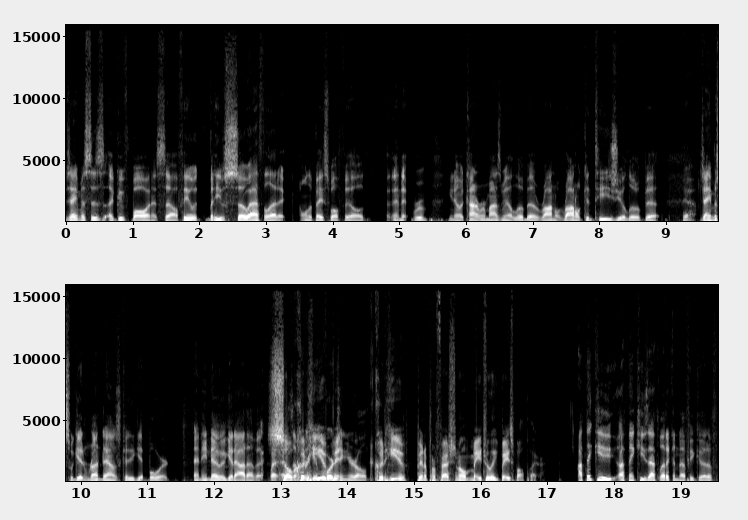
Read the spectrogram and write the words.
Jameis is a goofball in itself. He would, but he was so athletic on the baseball field, and it, you know, it kind of reminds me a little bit of Ronald. Ronald can tease you a little bit. yeah. Jameis would get in rundowns because he'd get bored, and he knew he'd get out of it. But So could he freaking have been- fourteen-year-old? Could he have been a professional major league baseball player? I think he, I think he's athletic enough. He could have,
